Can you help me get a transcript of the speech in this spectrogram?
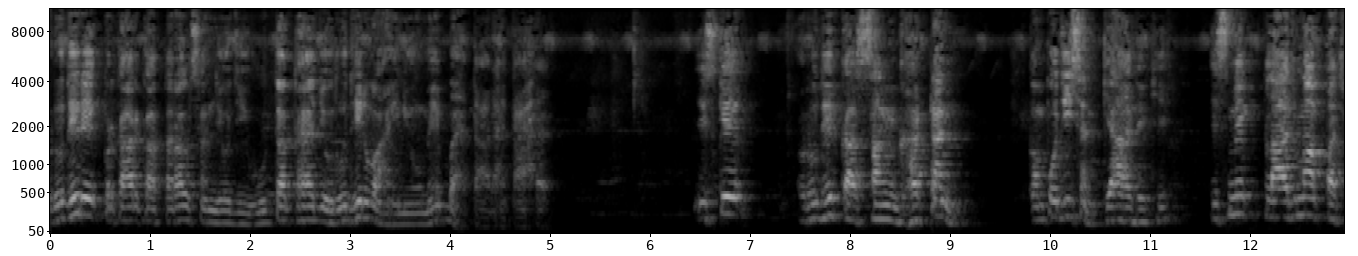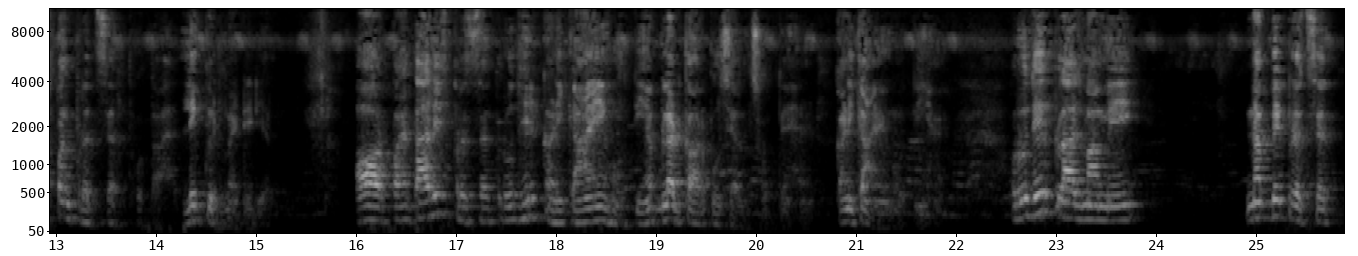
रुधिर एक प्रकार का तरल संयोजी ऊतक है, जो रुधिर वाहिनियों में बहता इसके रुधिर का संघटन कंपोजिशन क्या है देखिए? इसमें प्लाज्मा 55 प्रतिशत होता है लिक्विड मटेरियल और 45 प्रतिशत रुधिर कणिकाएँ होती हैं ब्लड कार्पोसेल्स होते हैं, कणिकाएँ होती हैं। रुधिर प्लाज्मा में 90 प्रतिशत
